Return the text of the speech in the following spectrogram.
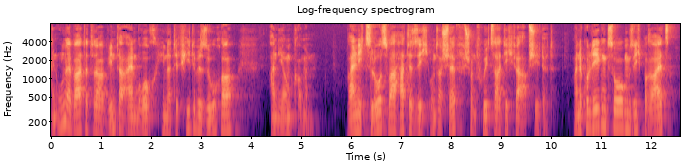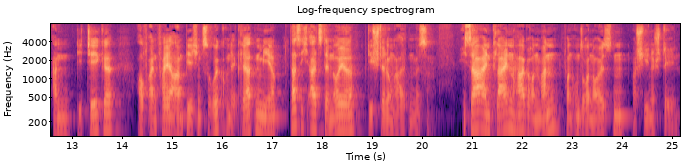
Ein unerwarteter Wintereinbruch hinderte viele Besucher an ihrem Kommen. Weil nichts los war, hatte sich unser Chef schon frühzeitig verabschiedet. Meine Kollegen zogen sich bereits an die Theke auf ein Feierabendbierchen zurück und erklärten mir, dass ich als der Neue die Stellung halten müsse. Ich sah einen kleinen, hageren Mann von unserer neuesten Maschine stehen.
